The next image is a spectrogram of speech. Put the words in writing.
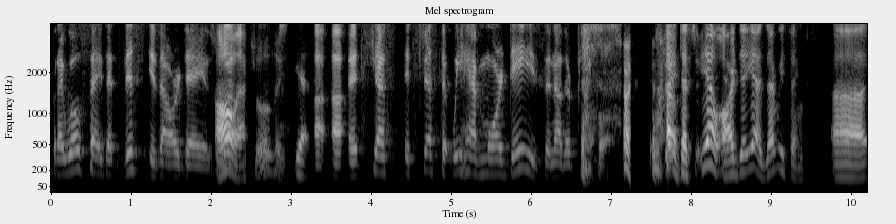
But I will say that this is our day as oh, well. Oh, absolutely, yes. Uh, uh, it's just, it's just that we have more days than other people. right. So, that's yeah. Our day, yeah, is everything. Uh,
